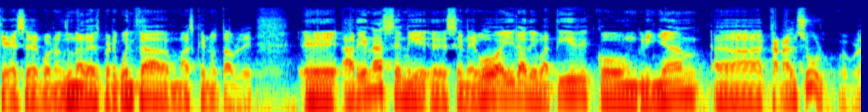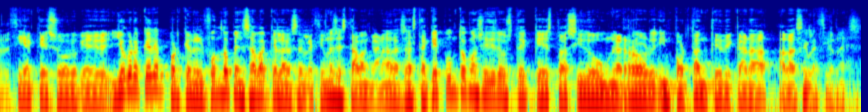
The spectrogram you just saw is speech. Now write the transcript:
que es eh, bueno de una desvergüenza más que notable. Eh, Arenas se, ne- eh, se negó a ir a debatir con Griñán a Canal Sur. Bueno, decía que eso, que yo creo que era porque en el fondo pensaba que las elecciones estaban ganadas. ¿Hasta qué punto considera usted que esto ha sido un error importante de cara a las elecciones?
